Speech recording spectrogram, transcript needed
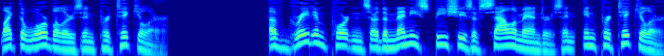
like the warblers in particular. Of great importance are the many species of salamanders and, in particular,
